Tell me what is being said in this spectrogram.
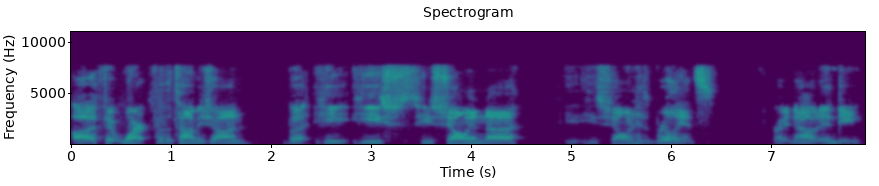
Uh, if it weren't for the Tommy John, but he he's he's showing uh, he, he's showing his brilliance right now at Indy.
